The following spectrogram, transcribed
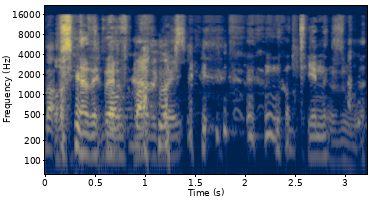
O sea, de verdad, güey. No tienes duda.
